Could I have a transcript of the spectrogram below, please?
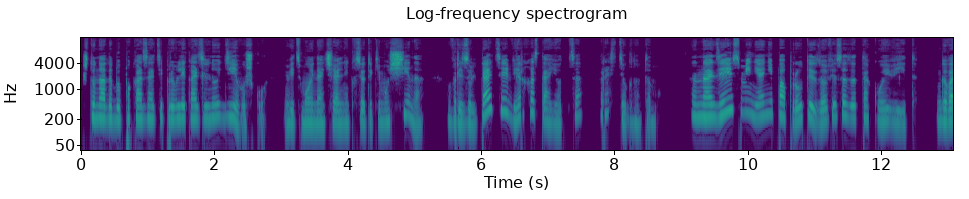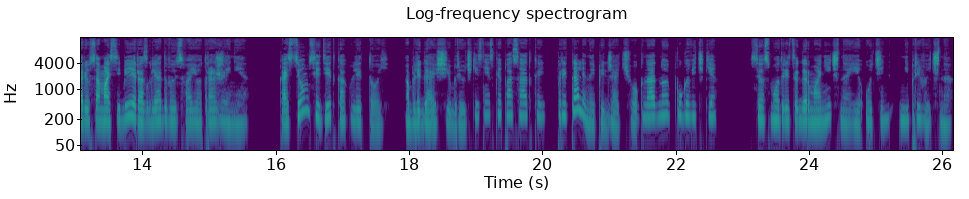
что надо бы показать и привлекательную девушку, ведь мой начальник все-таки мужчина. В результате верх остается расстегнутым. Надеюсь, меня не попрут из офиса за такой вид. Говорю сама себе и разглядываю свое отражение. Костюм сидит как влитой. Облегающие брючки с низкой посадкой, приталенный пиджачок на одной пуговичке. Все смотрится гармонично и очень непривычно.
